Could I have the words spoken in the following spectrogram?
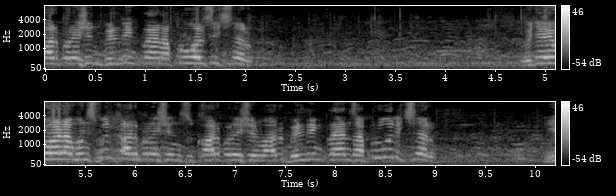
corporation building plan approvals ఇచ్చినారు. విజయవాడ మున్సిపల్ కార్పొరేషన్ కార్పొరేషన్ వారు బిల్డింగ్ ప్లాన్స్ అప్రూవల్ ఇచ్చినారు. ఈ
